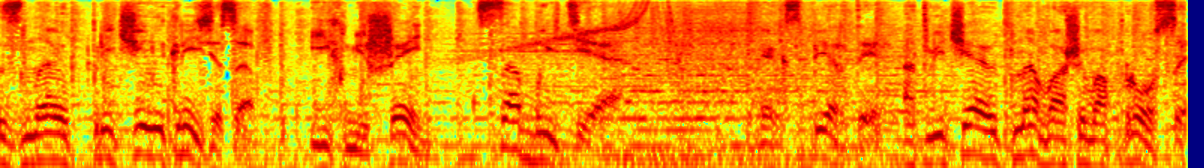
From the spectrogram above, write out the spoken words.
знают причины кризисов. Их мишень – события. Эксперты отвечают на ваши вопросы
